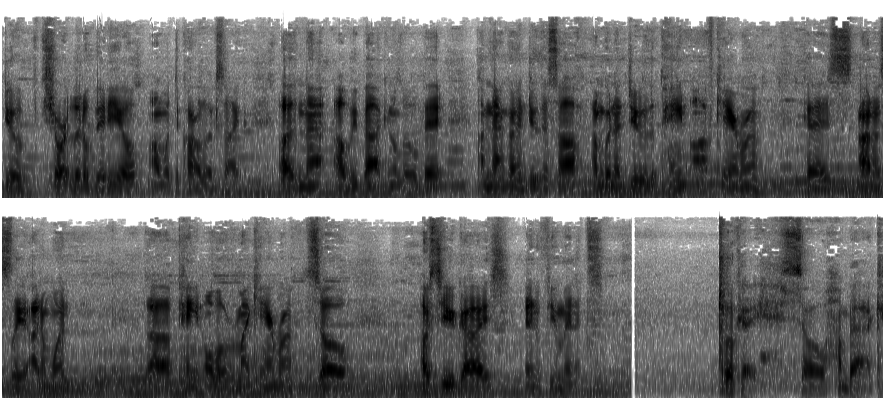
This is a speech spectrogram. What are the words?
do a short little video on what the car looks like. Other than that, I'll be back in a little bit. I'm not going to do this off. I'm going to do the paint off camera because honestly, I don't want uh, paint all over my camera. So I'll see you guys in a few minutes. Okay, so I'm back,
